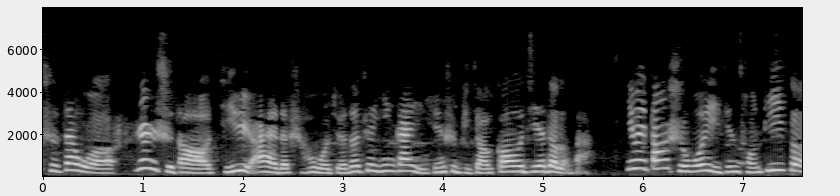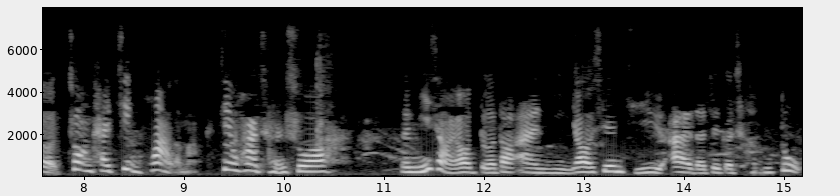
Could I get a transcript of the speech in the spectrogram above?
时在我认识到给予爱的时候，我觉得这应该已经是比较高阶的了吧，因为当时我已经从第一个状态进化了嘛，进化成说，你想要得到爱，你要先给予爱的这个程度，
